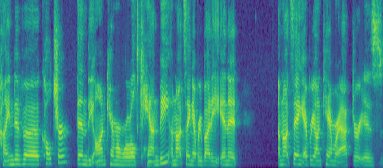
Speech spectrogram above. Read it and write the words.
kind of a culture than the on camera world can be. I'm not saying everybody in it, I'm not saying every on camera actor is,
